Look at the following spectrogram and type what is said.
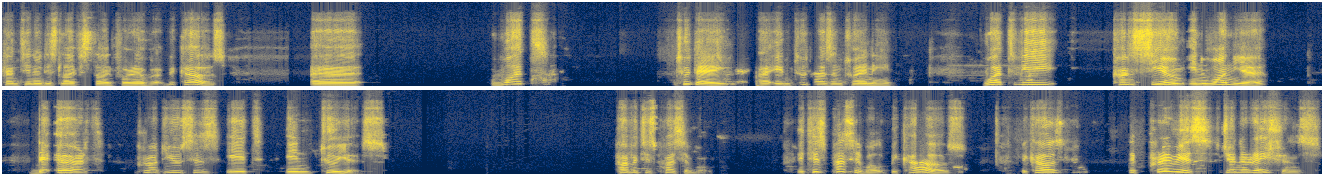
continue this lifestyle forever because uh, what today uh, in 2020 what we consume in one year the earth produces it in two years how it is possible. It is possible because because the previous generations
